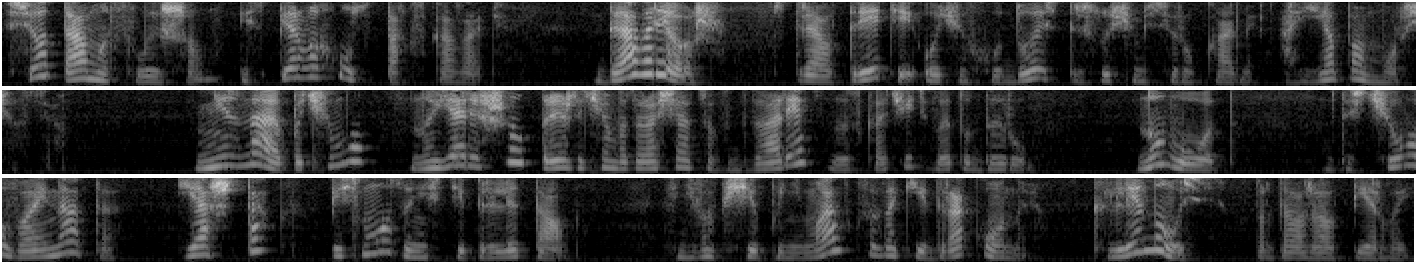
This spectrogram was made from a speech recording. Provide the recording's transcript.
все там и слышал, из первых уст, так сказать. «Да врешь!» – встрял третий, очень худой, с трясущимися руками, а я поморщился. Не знаю почему, но я решил, прежде чем возвращаться в дворец, заскочить в эту дыру. Ну вот, да с чего война-то? Я ж так письмо занести прилетал. Они вообще понимают, кто такие драконы? Клянусь, продолжал первый.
